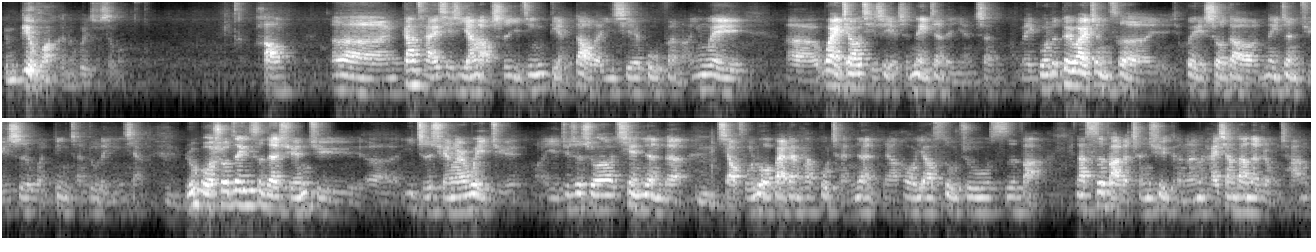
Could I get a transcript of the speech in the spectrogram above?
跟变化可能会是什么？好，呃，刚才其实杨老师已经点到了一些部分了，因为呃，外交其实也是内政的延伸，美国的对外政策会受到内政局势稳定程度的影响。如果说这一次的选举呃一直悬而未决啊，也就是说现任的小幅落败，但他不承认，然后要诉诸司法，那司法的程序可能还相当的冗长，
